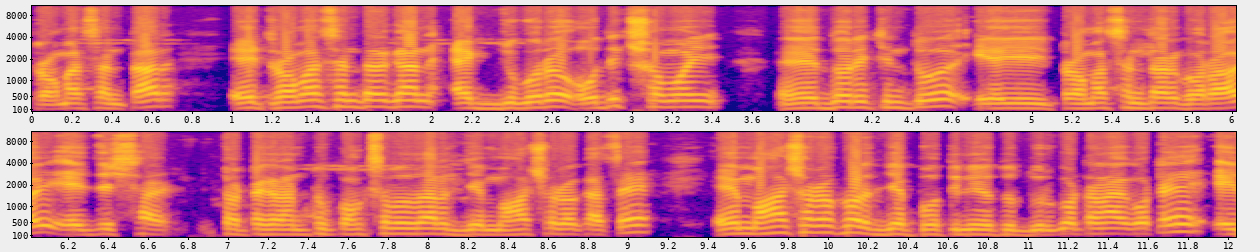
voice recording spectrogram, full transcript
ট্রমা সেন্টার, এই ট্রমা সেন্টার গান এক যুগেরও অধিক সময় ধরে কিন্তু এই ট্রমা সেন্টার গড়া হয়। এই যে চট্টগ্রাম টু কক্সবাজার যে মহাসড়ক আছে, এই মহাসড়কের যে প্রতিনিয়ত দুর্ঘটনা ঘটে, এই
